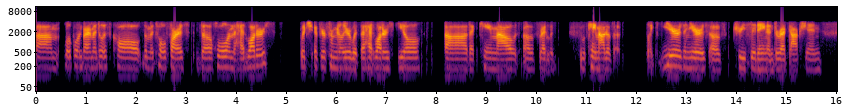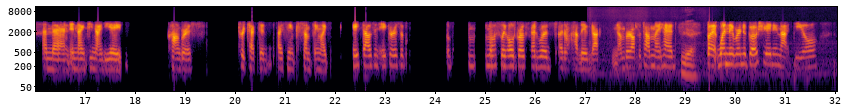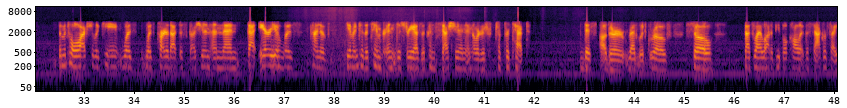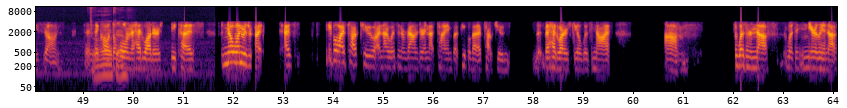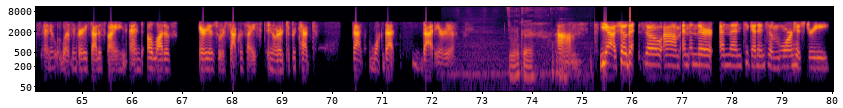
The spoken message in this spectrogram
um, local environmentalists call the Mattole Forest the hole in the headwaters, which, if you're familiar with the headwaters deal uh, that came out of Redwood, came out of like years and years of tree sitting and direct action. And then in 1998, Congress protected, I think, something like 8,000 acres of, of mostly old growth redwoods. I don't have the exact number off the top of my head. Yeah. But when they were negotiating that deal, the Mattole actually came was was part of that discussion, and then that area was kind of given to the timber industry as a concession in order to protect this other redwood grove. So that's why a lot of people call it the sacrifice zone, and they call Oh, it the hole in the headwaters because no one was I- as people I've talked to, and I wasn't around during that time, but people that I've talked to the, the headwaters deal was not um it wasn't enough it wasn't nearly enough and it wasn't very satisfying and a lot of areas were sacrificed in order to protect that that that area Okay. um yeah so that so um and then there and then to get into more history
